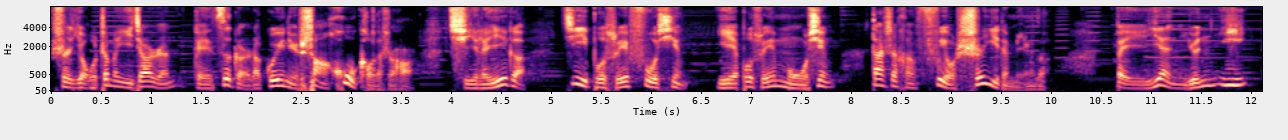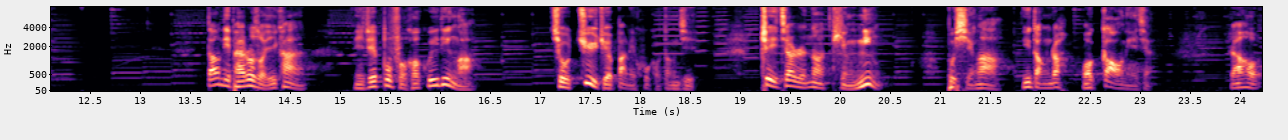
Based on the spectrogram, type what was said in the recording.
是有这么一家人给自个儿的闺女上户口的时候，起了一个既不随父姓也不随母姓，但是很富有诗意的名字——北雁云一。当地派出所一看，你这不符合规定啊，就拒绝办理户口登记。这家人呢挺拧，不行啊，你等着，我告你去。然后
